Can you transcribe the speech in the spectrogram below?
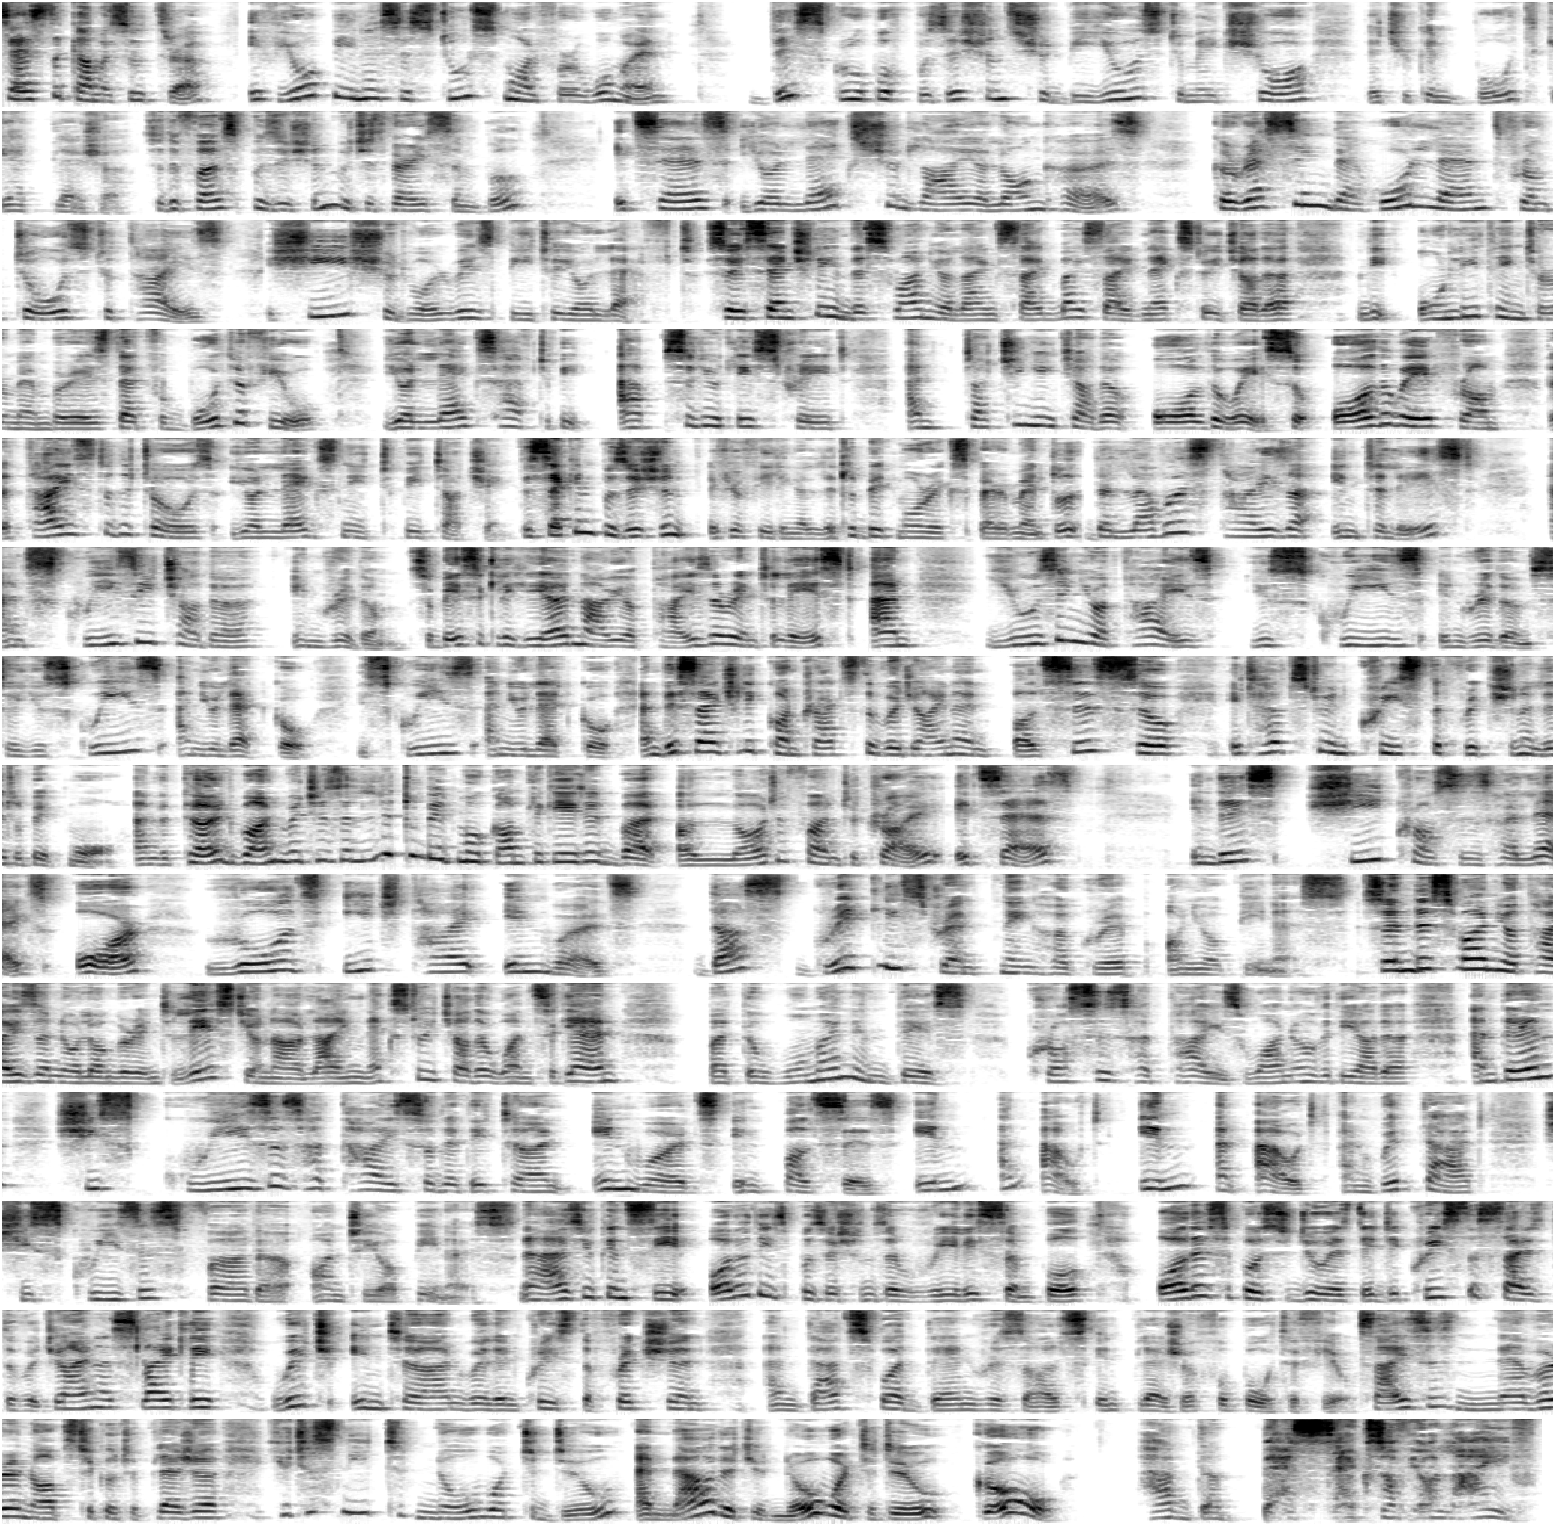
Says the Kama Sutra, if your penis is too small for a woman, this group of positions should be used to make sure that you can both get pleasure. So the first position, which is very simple, it says your legs should lie along hers caressing their whole length from toes to thighs. She should always be to your left. So essentially in this one, you're lying side by side next to each other. And the only thing to remember is that for both of you, your legs have to be absolutely straight and touching each other all the way. So all the way from the thighs to the toes, your legs need to be touching. The second position, if you're feeling a little bit more experimental, the lover's thighs are interlaced and squeeze each other in rhythm. So basically here now your thighs are interlaced and using your thighs, you squeeze in rhythm. So you squeeze and you let go. You squeeze and you let go. And this actually contracts the vagina in pulses. So it helps to increase the friction a little bit more. And the third one, which is a little bit more complicated, but a lot of fun to try, it says, in this, she crosses her legs or rolls each thigh inwards thus greatly strengthening her grip on your penis. So in this one, your thighs are no longer interlaced. You're now lying next to each other once again. But the woman in this crosses her thighs one over the other and then she squeezes her thighs so that they turn inwards in pulses, in and out, in and out. And with that, she squeezes further onto your penis. Now, as you can see, all of these positions are really simple. All they're supposed to do is they decrease the size of the vagina slightly, which in turn will increase the friction. And that's what then results in pleasure for both of you. Size is never an obstacle to pleasure. You just need to know what to do. And now that you know what to do, go have the best sex of your life.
